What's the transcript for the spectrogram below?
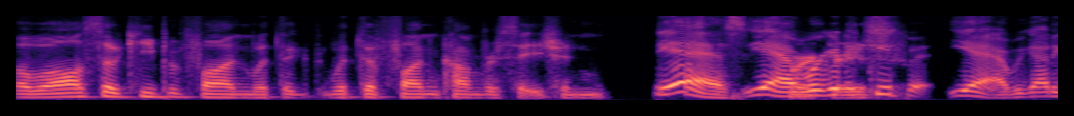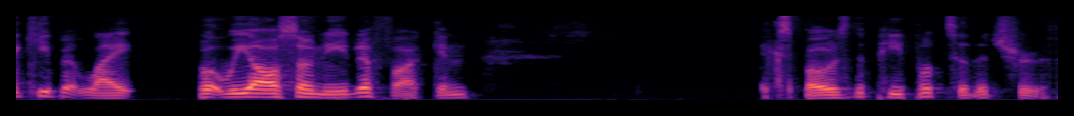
but we'll also keep it fun with the with the fun conversation. Yes, yeah, we're gonna keep it. Yeah, we got to keep it light, but we also need to fucking expose the people to the truth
